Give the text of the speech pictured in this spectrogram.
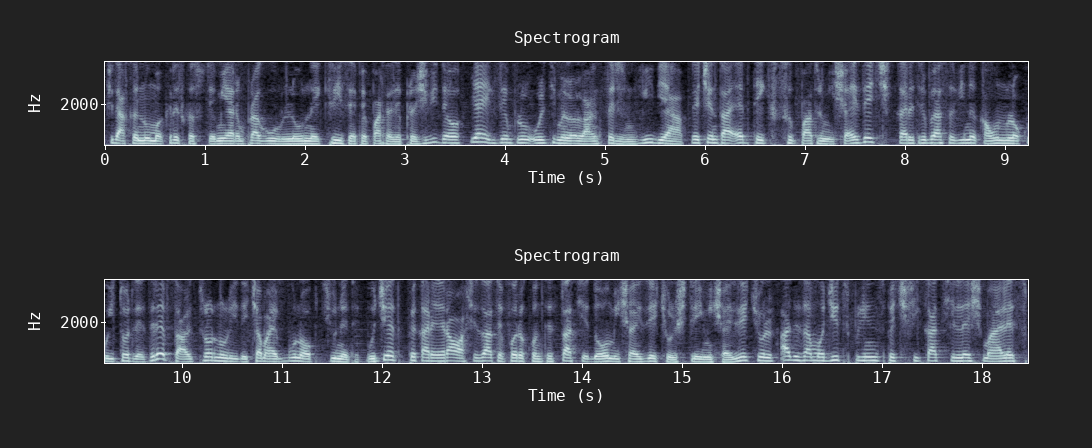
Și dacă nu mă crezi că suntem iar în pragul unei crize pe partea de plăci video, ia exemplul ultimelor lansări Nvidia, recenta RTX 4060, care trebuia să vină ca un locuitor de drept al tronului de cea mai bună opțiune de buget, pe care erau așezate fără contestație 2060-ul și 3060-ul, a dezamăgit prin specificațiile și mai ales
